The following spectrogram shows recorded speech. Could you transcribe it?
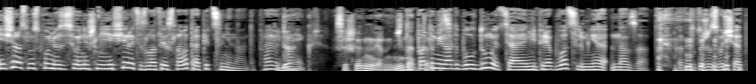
Еще раз мы вспомним за сегодняшний эфир эти золотые слова «торопиться не надо». Правильно, да. Игорь? Совершенно верно. Не Что надо потом торопиться. не надо было думать, а не переобуваться ли мне назад. Как тут уже звучат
